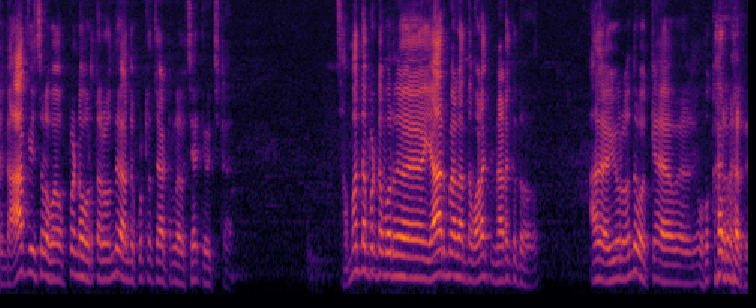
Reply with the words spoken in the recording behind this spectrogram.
எங்கள் ஆஃபீஸில் ஒர்க் பண்ண ஒருத்தர் வந்து அந்த குற்றச்சாட்டில் சேர்த்து வச்சுட்டார். சம்மந்தப்பட்ட ஒரு யார் மேலே அந்த வழக்கு நடக்குதோ அதை இவர் வந்து உட்கார்றாரு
